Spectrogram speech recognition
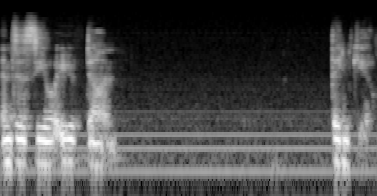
and to see what you've done. Thank you.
